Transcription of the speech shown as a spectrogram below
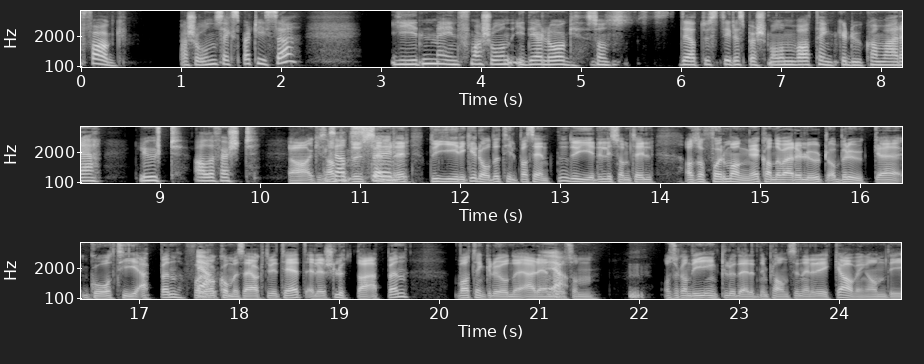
fagpersonens ekspertise gi den med informasjon i dialog, sånn det at du stiller spørsmål om hva tenker du kan være lurt aller først. Ja, ikke sant? At du sender Du gir ikke rådet til pasienten, du gir det liksom til Altså, for mange kan det være lurt å bruke gå-ti-appen for ja. å komme seg i aktivitet, eller slutta-appen. Hva tenker du om det? Er det noe ja. som. Og så kan de inkludere den i planen sin eller ikke, avhengig av om de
